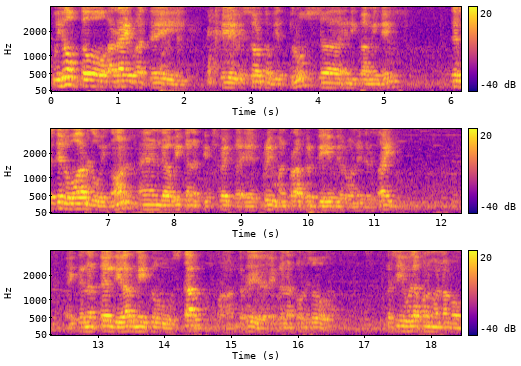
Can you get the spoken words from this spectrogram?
We hope to arrive at a, a sort of a truce uh, in the coming days. There's still war going on, and uh, we cannot expect a prim and proper behavior on either side. I cannot tell the army to stop, uh, kasi I cannot also, kasi wala pa naman ako.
